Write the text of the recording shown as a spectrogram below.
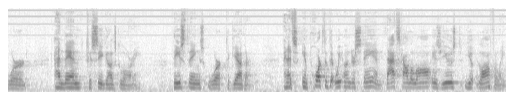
word and then to see God's glory. These things work together. And it's important that we understand that's how the law is used lawfully.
